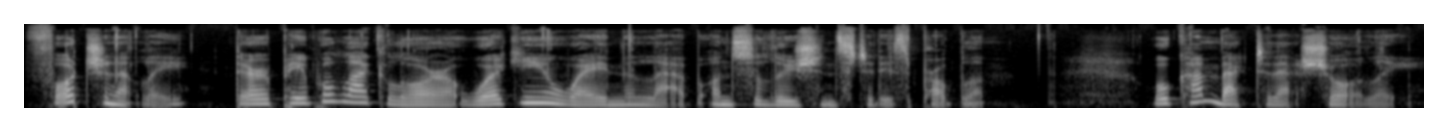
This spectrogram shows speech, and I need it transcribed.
Fortunately, there are people like Laura working away in the lab on solutions to this problem. We'll come back to that shortly.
